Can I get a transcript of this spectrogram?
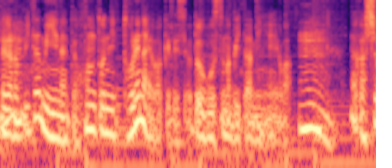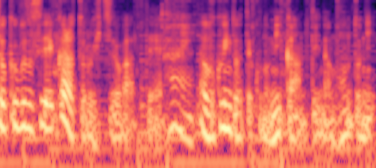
だからビタミン A なんて本当に取れないわけですよ動物のビタミン A は。うん。だから植物性から取る必要があって。はい。僕にとってこのみかんっていうのは本当に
